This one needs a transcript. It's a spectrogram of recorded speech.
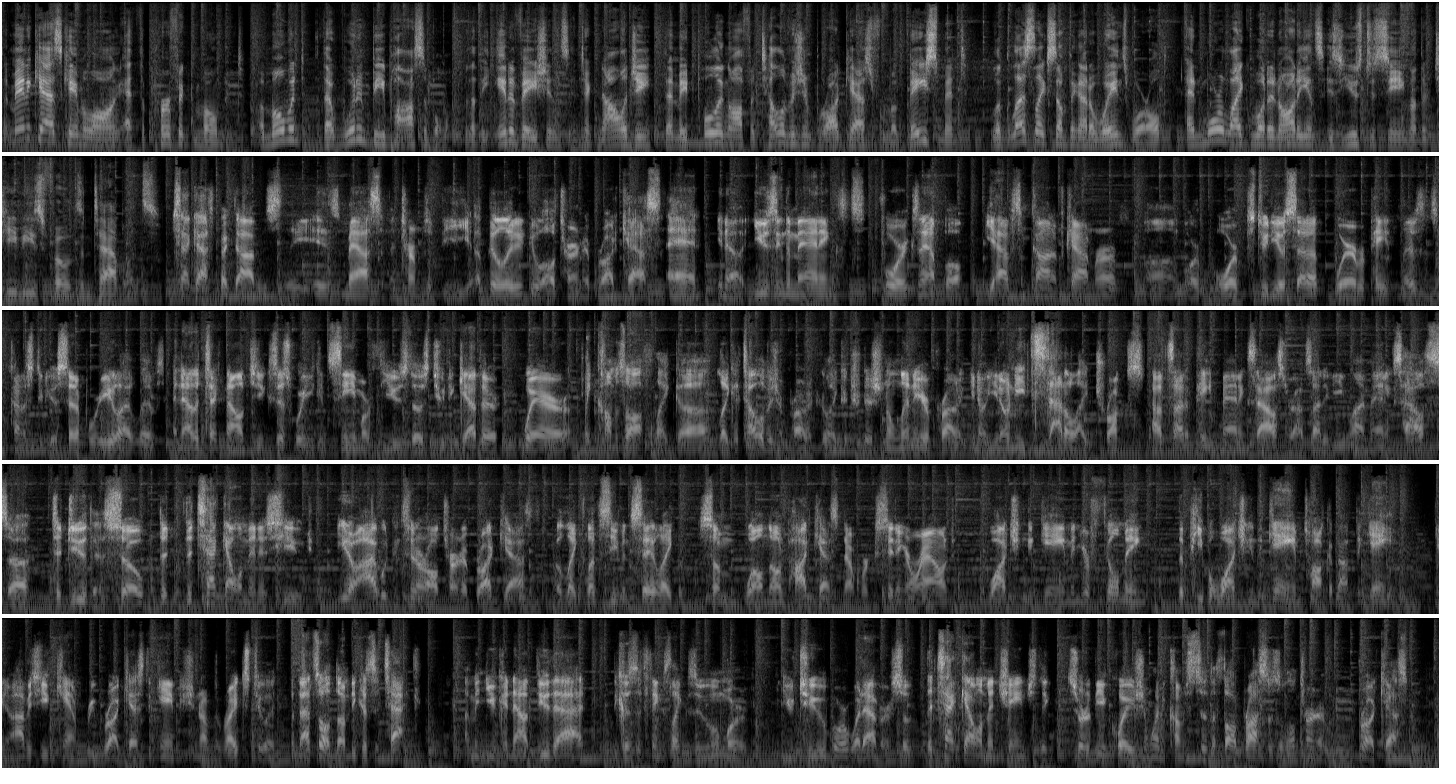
The Manningcast came along at the perfect moment, a moment that wouldn't be possible without the innovations in technology that made pulling off a television broadcast from a basement look less like something out of Wayne's World and more like what an audience is used to seeing on their TVs, phones, and tablets. Tech aspect obviously is massive in terms of the ability to do alternative broadcasts and, you know, using the Mannings, for example, you have some kind of camera um, or, or studio setup wherever Peyton lives and some kind of studio setup where Eli lives. And now the technology exists where you can seam or fuse those two together, where it comes off like a like a television product or like a traditional linear product. You know, you don't need satellite trucks outside of Peyton Manning's house or outside of Eli Manning's house uh, to do this. So the the tech element is huge. You know, I would consider an alternative broadcast, but like let's even say like some well-known podcast network sitting around watching a game and you're filming the people watching the game talk about the game you know, obviously you can't rebroadcast the game because you don't have the rights to it, but that's all done because of tech. I mean, you can now do that because of things like Zoom or YouTube or whatever. So the tech element changed the sort of the equation when it comes to the thought process of alternative broadcasting.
